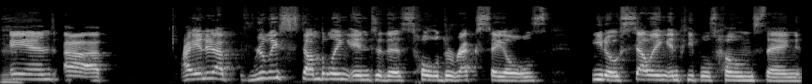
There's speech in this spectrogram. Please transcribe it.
Yeah. And, uh, I ended up really stumbling into this whole direct sales, you know, selling in people's homes thing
